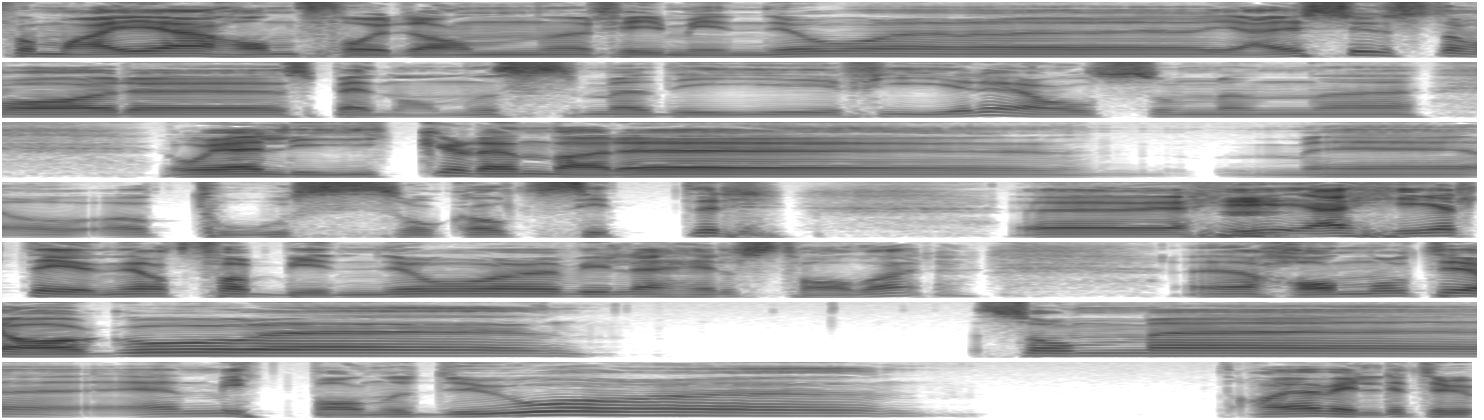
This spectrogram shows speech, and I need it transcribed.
for meg er han foran Firminio. Eh, jeg syns det var eh, spennende med de fire, altså, men Og jeg liker den derre med at to såkalt sitter. Jeg er helt enig i at Fabinho vil jeg helst ha der. Han og Tiago som eh, en midtbaneduo eh, har jeg veldig tro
